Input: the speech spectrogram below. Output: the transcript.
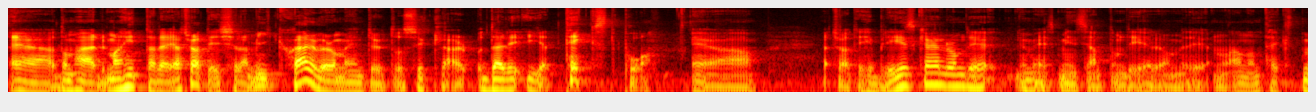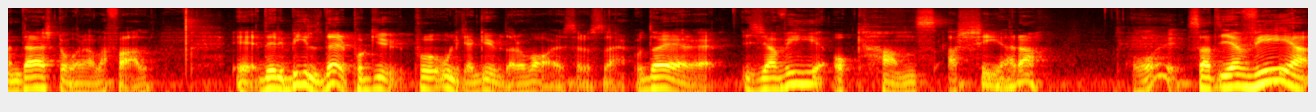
eh, de här, man hittade, jag tror att det är keramikskärvor om jag inte är ute och cyklar, där det är text på. Eh, jag tror att det är hebreiska eller om det är, nu minns jag inte om det är, eller om det är någon annan text, men där står i alla fall eh, det är bilder på, gud, på olika gudar och varelser och sådär. Och då är det Javé och hans Ashera. Oj. Så att Javé eh,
